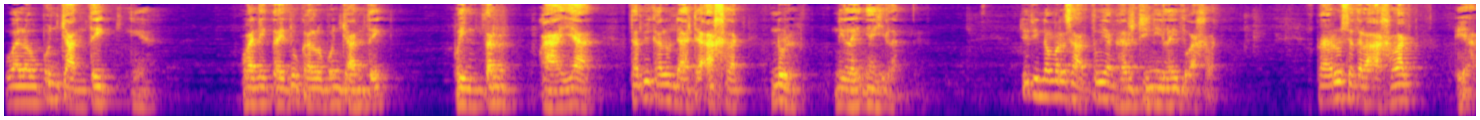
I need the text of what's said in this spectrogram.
walaupun cantik, ya. wanita itu kalaupun cantik, pinter, kaya, tapi kalau tidak ada akhlak, nul, nilainya hilang. Jadi nomor satu yang harus dinilai itu akhlak. Baru setelah akhlak, ya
